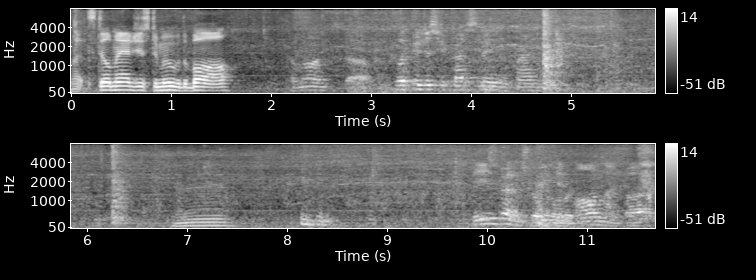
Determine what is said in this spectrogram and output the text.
but still manages to move the ball. Come on, stop. Look who just requested me as a friend. He's been a Freaking on my butt.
